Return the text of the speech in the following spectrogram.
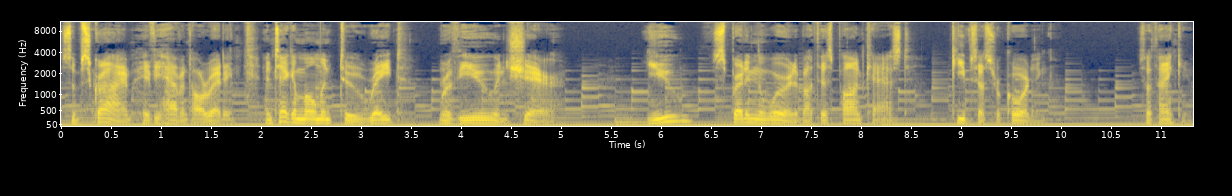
subscribe if you haven't already, and take a moment to rate, review, and share. You spreading the word about this podcast keeps us recording. So thank you.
